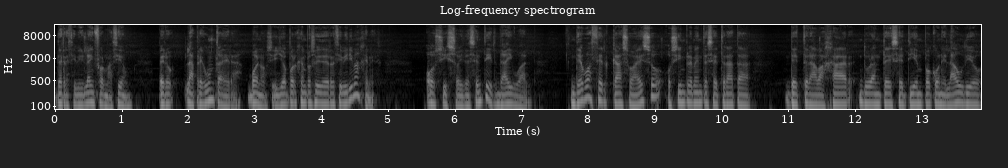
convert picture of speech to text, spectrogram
recibir la información. Pero la pregunta era, bueno, si yo por ejemplo soy de recibir imágenes, o si soy de sentir, da igual. ¿Debo hacer caso a eso o simplemente se trata de trabajar durante ese tiempo con el audio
